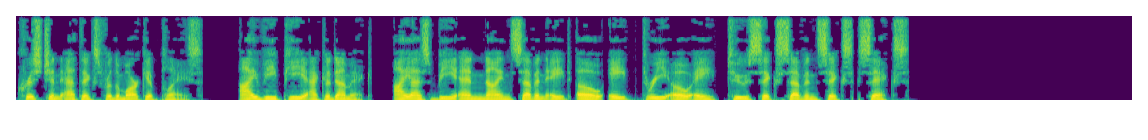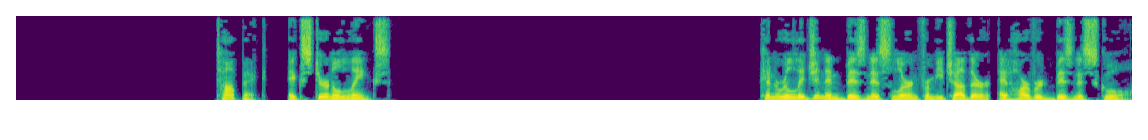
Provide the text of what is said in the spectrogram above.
Christian Ethics for the Marketplace. IVP Academic. ISBN 978 0 8308 2676 6. External links Can Religion and Business Learn from Each Other? at Harvard Business School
